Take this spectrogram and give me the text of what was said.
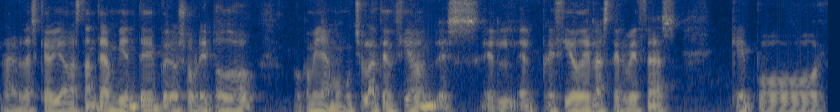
la verdad es que había bastante ambiente, pero sobre todo lo que me llamó mucho la atención es el, precio de las cervezas, que por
